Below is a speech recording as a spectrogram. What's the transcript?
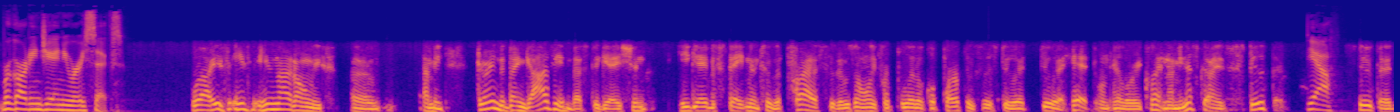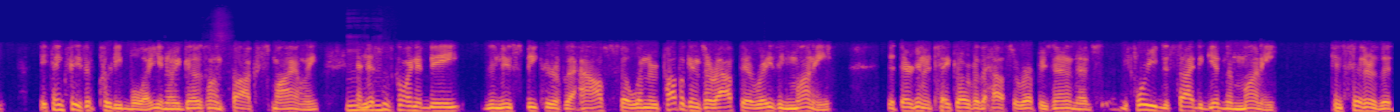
regarding January 6th. Well, he's he's, he's not only. Uh, I mean, during the Benghazi investigation, he gave a statement to the press that it was only for political purposes to do a hit on Hillary Clinton. I mean, this guy is stupid. Yeah. Stupid. He thinks he's a pretty boy. You know, he goes on Fox smiling, and this is going to be the new Speaker of the House. So when the Republicans are out there raising money that they're going to take over the House of Representatives, before you decide to give them money, consider that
